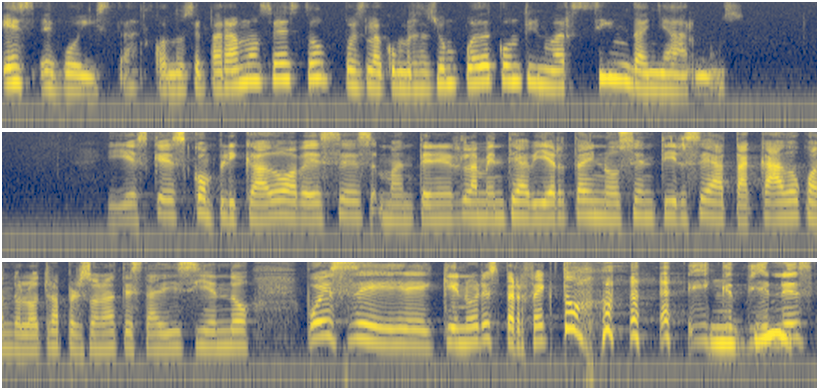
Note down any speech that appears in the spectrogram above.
es egoísta. Cuando separamos esto, pues la conversación puede continuar sin dañarnos. Y es que es complicado a veces mantener la mente abierta y no sentirse atacado cuando la otra persona te está diciendo, pues, eh, que no eres perfecto y que tienes,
